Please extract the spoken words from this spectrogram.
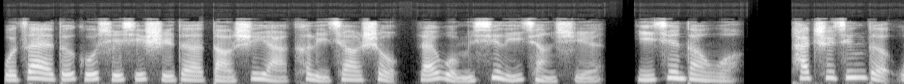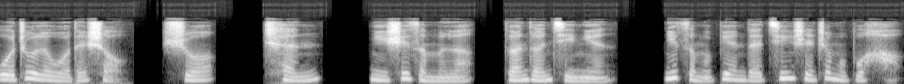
我在德国学习时的导师雅克里教授来我们系里讲学，一见到我，他吃惊的握住了我的手，说：“陈，你是怎么了？短短几年，你怎么变得精神这么不好？”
